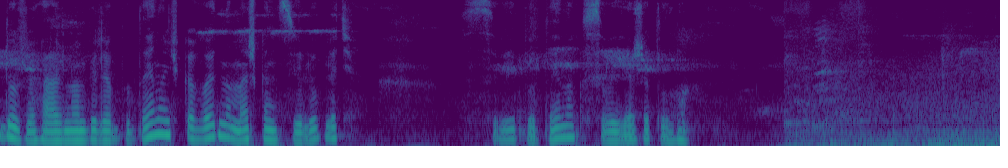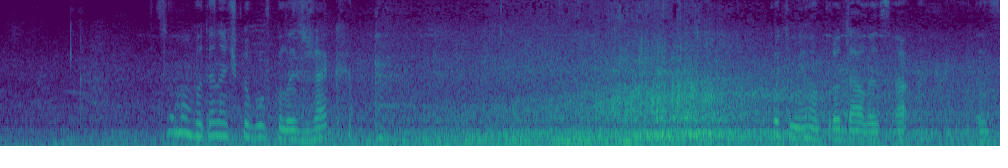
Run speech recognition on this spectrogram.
Дуже гарно біля будиночка. Видно, мешканці люблять свій будинок, своє житло. В цьому будиночку був колись ЖЕК. Потім його продали з, а- з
